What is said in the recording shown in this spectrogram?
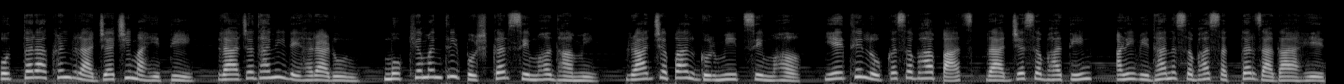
उत्तराखंड राज्याची माहिती. राजधानी डेहराडून. मुख्यमंत्री पुष्कर सिंह धामी. राज्यपाल गुरमीत सिंह. येथे लोकसभा पाच राज्यसभा तीन आणि विधानसभा सत्तर जागा आहेत.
